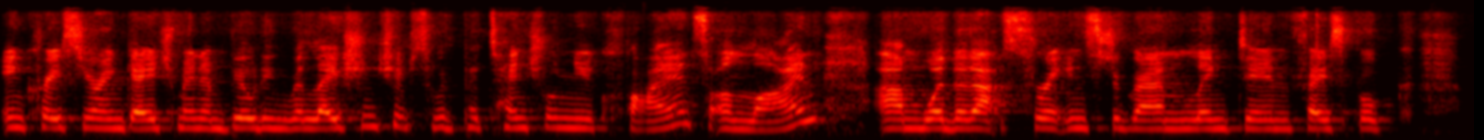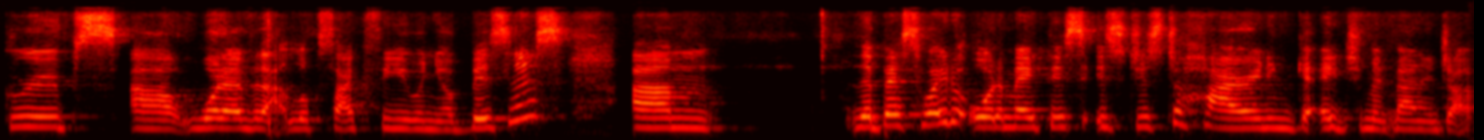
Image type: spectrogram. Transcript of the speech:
increase your engagement and building relationships with potential new clients online, um, whether that's through Instagram, LinkedIn, Facebook groups, uh, whatever that looks like for you and your business. Um, the best way to automate this is just to hire an engagement manager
